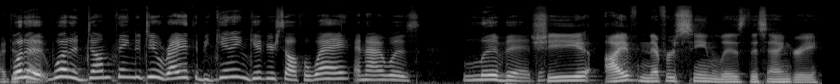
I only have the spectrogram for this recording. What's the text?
did what a what a dumb thing to do right at the beginning. Give yourself away. And I was livid. She I've never seen Liz this angry.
